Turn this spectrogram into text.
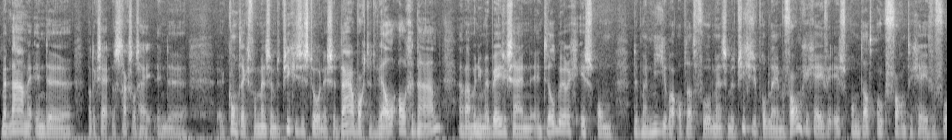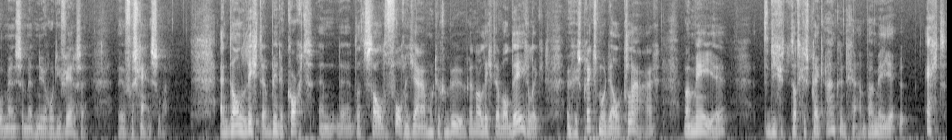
Met name in de, wat ik zei, straks al zei, in de eh, context van mensen met psychische stoornissen, daar wordt het wel al gedaan. En waar we nu mee bezig zijn in Tilburg, is om de manier waarop dat voor mensen met psychische problemen vormgegeven is, om dat ook vorm te geven voor mensen met neurodiverse eh, verschijnselen. En dan ligt er binnenkort, en eh, dat zal volgend jaar moeten gebeuren, dan ligt er wel degelijk een gespreksmodel klaar waarmee je dat gesprek aan kunt gaan. Waarmee je echt,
